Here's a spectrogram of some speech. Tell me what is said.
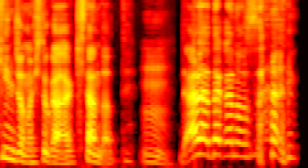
近所の人が来たんだって。うん。であら高野さん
